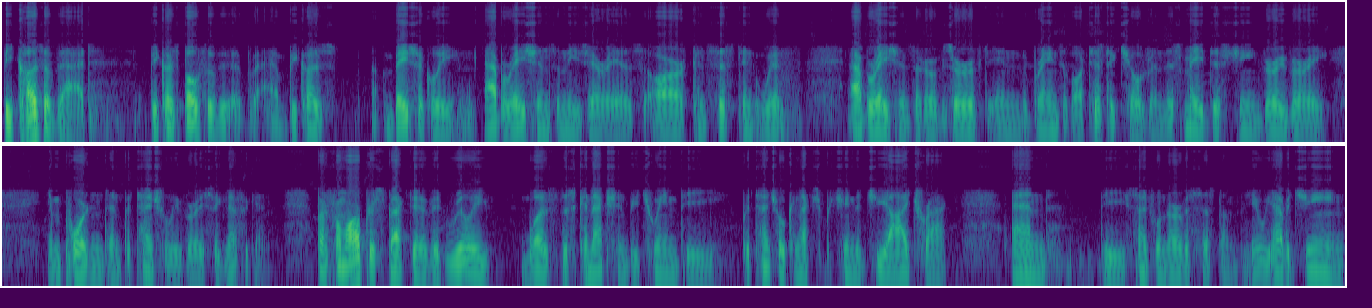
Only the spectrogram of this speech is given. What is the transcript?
because of that, because both of the, because basically aberrations in these areas are consistent with aberrations that are observed in the brains of autistic children. This made this gene very, very important and potentially very significant. But from our perspective, it really was this connection between the potential connection between the GI tract and the central nervous system. Here we have a gene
